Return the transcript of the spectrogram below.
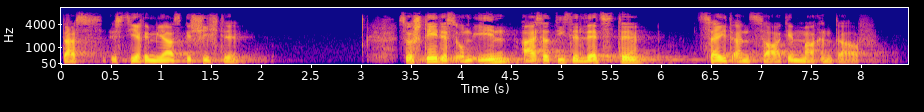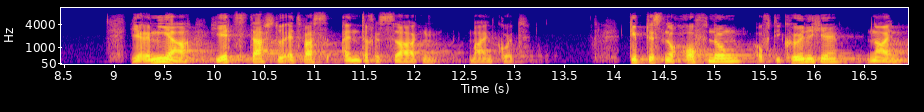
Das ist Jeremias Geschichte. So steht es um ihn, als er diese letzte Zeitansage machen darf. Jeremia, jetzt darfst du etwas anderes sagen, meint Gott. Gibt es noch Hoffnung auf die Könige? Nein,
